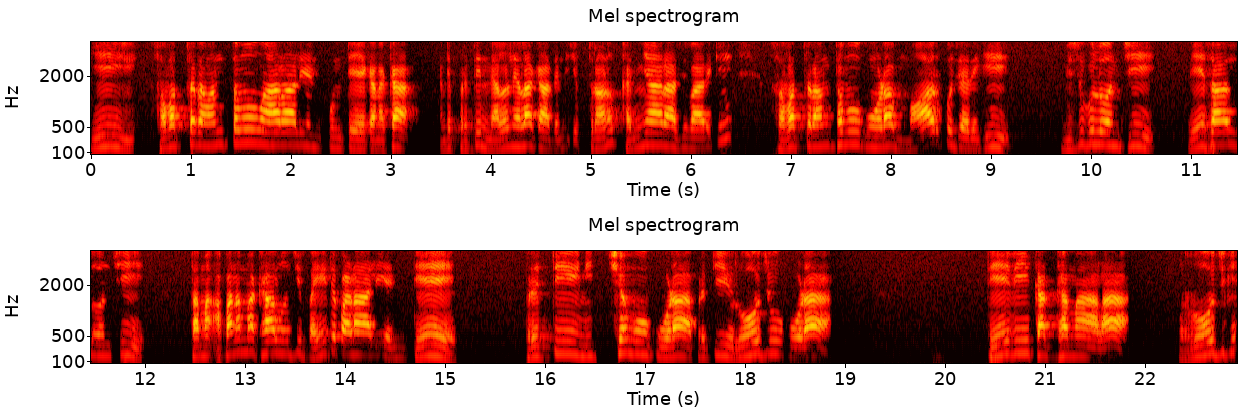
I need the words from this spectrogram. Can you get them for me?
ఈ సంవత్సరం అంతము మారాలి అనుకుంటే కనుక అంటే ప్రతి నెల నెల కాదని చెప్తున్నాను కన్యారాశి వారికి సంవత్సరాంతము కూడా మార్పు జరిగి విసుగులోంచి వేషాల్లోంచి తమ అపనమ్మకాల బయటపడాలి అంటే ప్రతి నిత్యము కూడా ప్రతిరోజు కూడా దేవీ ఖడ్గమాల రోజుకి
